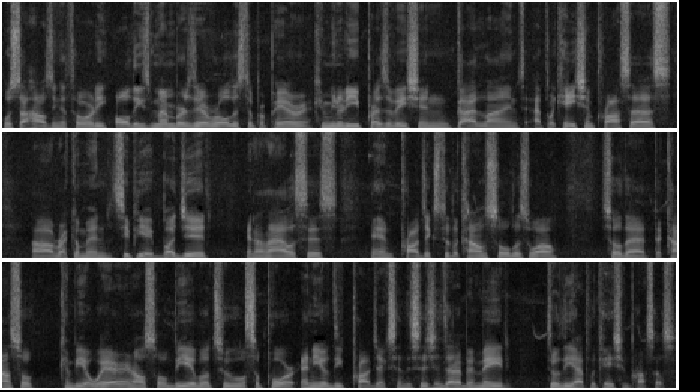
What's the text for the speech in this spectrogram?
Worcester Housing Authority. All these members, their role is to prepare community preservation guidelines, application process, uh, recommend CPA budget and analysis, and projects to the council as well, so that the council can be aware and also be able to support any of the projects and decisions that have been made through the application process.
